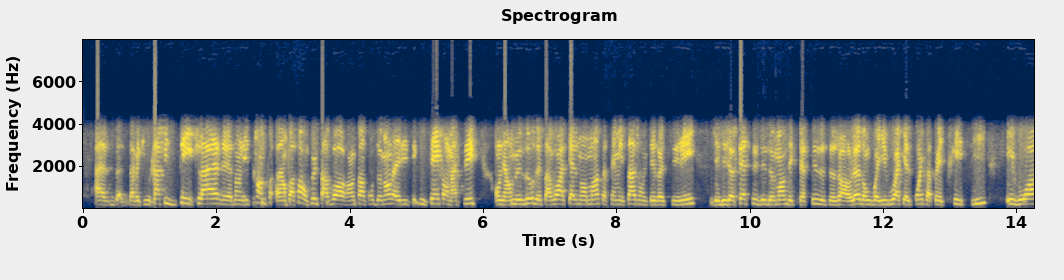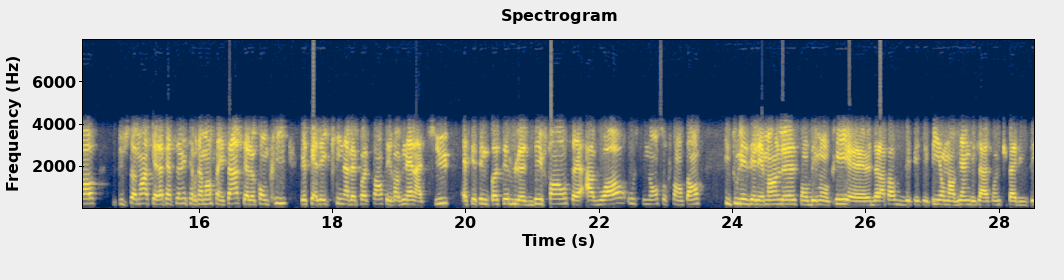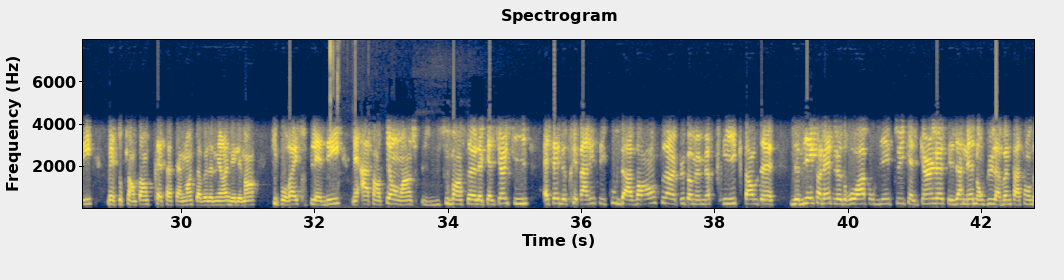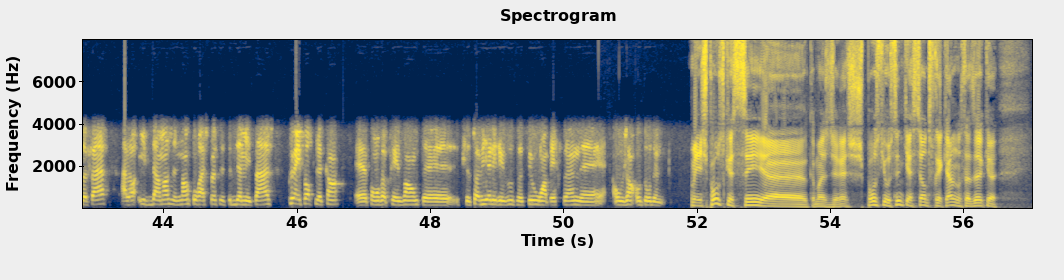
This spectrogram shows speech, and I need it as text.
avec une rapidité éclair euh, dans les 30... En passant, on peut le savoir. hein. quand on demande à des techniciens informatiques, on est en mesure de savoir à quel moment certains messages ont été retirés. J'ai déjà fait des demandes d'expertise de ce genre-là. Donc, voyez-vous à quel point ça peut être précis et voir justement est-ce que la personne était vraiment sincère, est-ce qu'elle a compris que ce qu'elle a écrit n'avait pas de sens et revenait là-dessus. Est-ce que c'est une possible défense à voir ou sinon sur sentence? Si tous les éléments là, sont démontrés euh, de la part du DPCP, on en vient à une déclaration de culpabilité, mais sur sentence, très certainement que ça va devenir un élément qui pourra être plaidé. Mais attention, hein, je, dis souvent ça, quelqu'un qui essaie de préparer ses coups d'avance, un peu comme un meurtrier qui tente de, bien connaître le droit pour bien tuer quelqu'un, c'est jamais non plus la bonne façon de faire. Alors évidemment, je n'encourage pas ce type de message, peu importe le camp euh, qu'on représente, euh, que ce soit via les réseaux sociaux ou en personne, euh, aux gens autour de nous. Mais je pense que c'est, euh, comment je dirais, je pense qu'il y a aussi une question de fréquence, c'est-à-dire que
